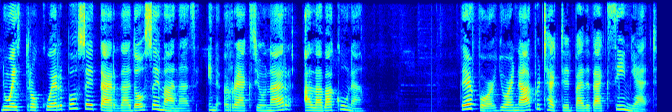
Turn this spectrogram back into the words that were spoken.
Nuestro cuerpo se tarda dos semanas en reaccionar a la vacuna. Therefore, you are not protected by the vaccine yet.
